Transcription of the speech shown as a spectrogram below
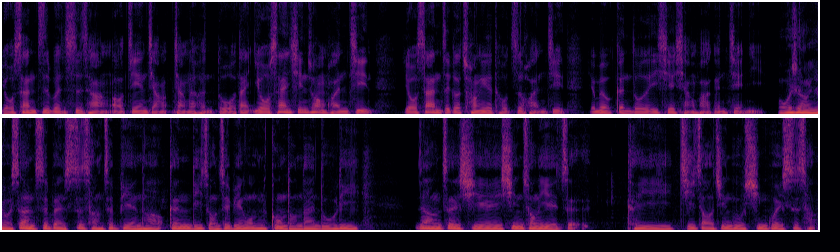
友善资本市场哦，今天讲讲了很多，但友善新创环境、友善这个创业投资环境，有没有更多的一些想法跟建议？我想友善资本市场这边哈，跟李总这边，我们共同来努力，让这些新创业者可以及早进入新贵市场。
